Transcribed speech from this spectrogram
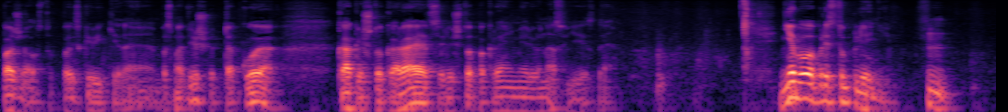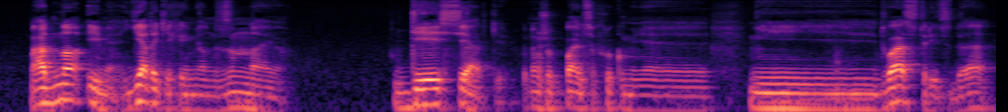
пожалуйста, в поисковике, да, посмотри, что это такое, как и что карается, или что, по крайней мере, у нас есть, да. Не было преступлений. Хм. Одно имя. Я таких имен знаю. Десятки. Потому что пальцев рук у меня не 20-30, да,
